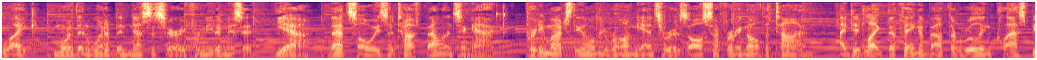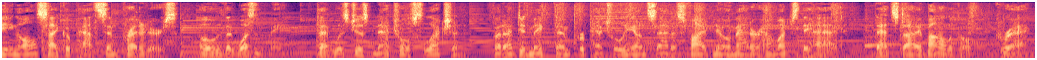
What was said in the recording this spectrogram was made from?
like, more than would have been necessary for me to miss it. Yeah, that's always a tough balancing act. Pretty much the only wrong answer is all suffering all the time. I did like the thing about the ruling class being all psychopaths and predators. Oh that wasn't me. That was just natural selection, but I did make them perpetually unsatisfied no matter how much they had. That's diabolical, correct?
